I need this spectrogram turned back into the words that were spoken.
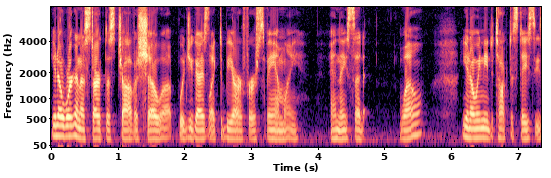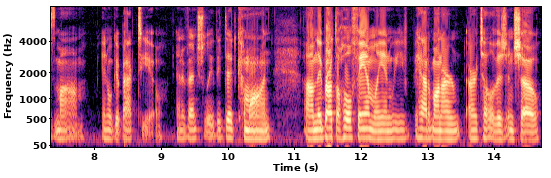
you know, we're going to start this Java show up. Would you guys like to be our first family? And they said, well, you know, we need to talk to Stacy's mom, and we'll get back to you. And eventually, they did come on. Um, they brought the whole family, and we had them on our, our television show.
